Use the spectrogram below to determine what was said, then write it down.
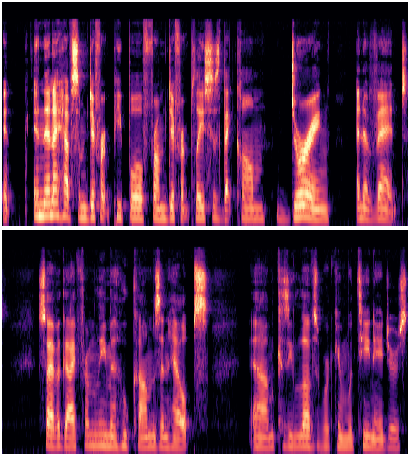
And, and then I have some different people from different places that come during an event. So I have a guy from Lima who comes and helps because he loves working with teenagers.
